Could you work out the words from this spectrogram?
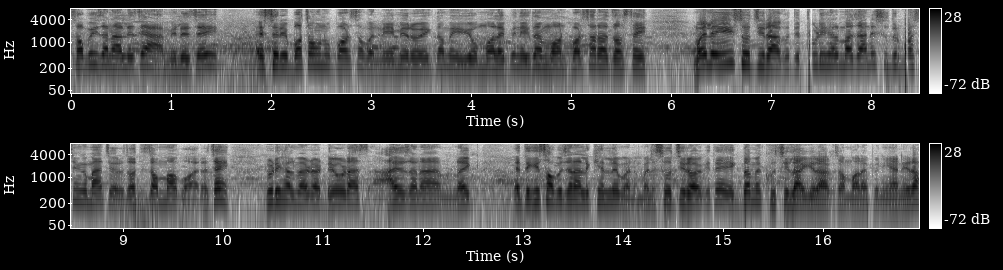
सबैजनाले चाहिँ हामीले चाहिँ यसरी बचाउनु पर्छ भन्ने मेरो एकदमै यो मलाई पनि एकदमै मनपर्छ र जस्तै मैले यही सोचिरहेको थिएँ टुडी खेलमा जाने सुदूरपश्चिमको मान्छेहरू जति जम्मा भएर चाहिँ टुडी खेलमा एउटा देउडा आयोजना लाइक यतिकै सबैजनाले खेल्ने भनेर मैले सोचिरहेको थिएँ। एकदमै खुसी लागिरहेको छ मलाई पनि यहाँनिर।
